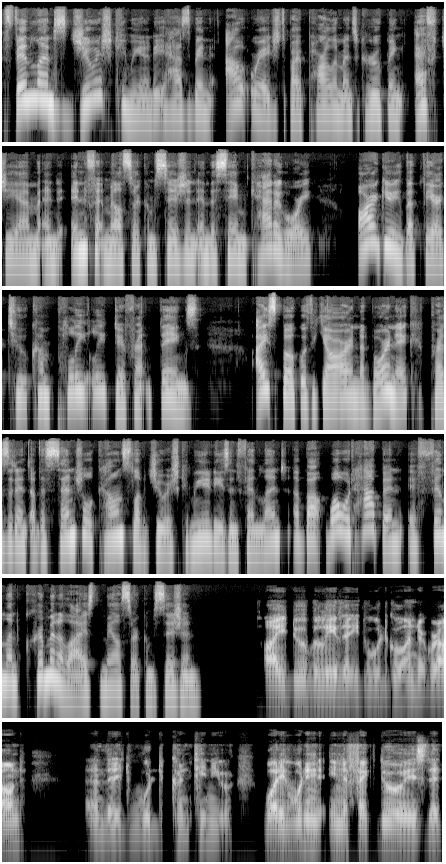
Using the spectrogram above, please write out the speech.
Finland's Jewish community has been outraged by Parliament's grouping FGM and infant male circumcision in the same category, arguing that they are two completely different things. I spoke with Yaron Nadbornik, president of the Central Council of Jewish Communities in Finland, about what would happen if Finland criminalized male circumcision. I do believe that it would go underground and that it would continue. What it would, in, in effect, do is that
